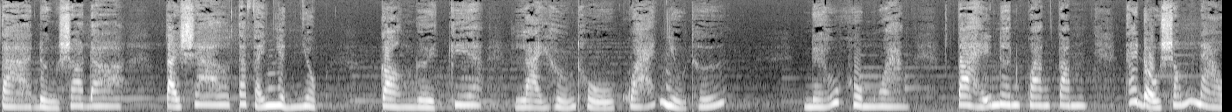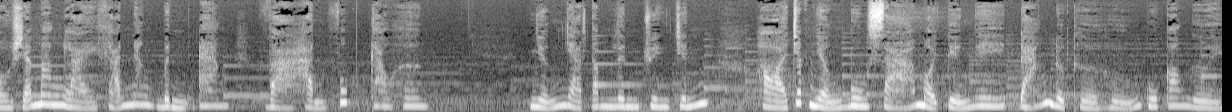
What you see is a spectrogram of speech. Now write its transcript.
Ta đừng so đo tại sao ta phải nhịn nhục, còn người kia lại hưởng thụ quá nhiều thứ. Nếu khôn ngoan ta hãy nên quan tâm, thái độ sống nào sẽ mang lại khả năng bình an và hạnh phúc cao hơn. Những nhà tâm linh chuyên chính, họ chấp nhận buông xả mọi tiện nghi đáng được thừa hưởng của con người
